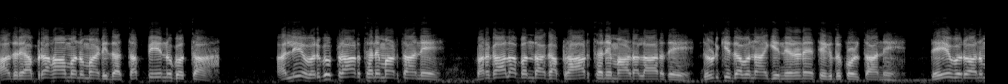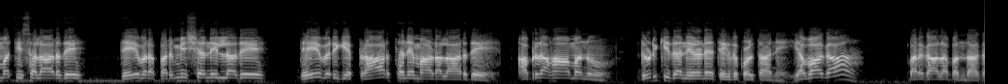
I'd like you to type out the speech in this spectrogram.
ಆದರೆ ಅಬ್ರಹಾಮನು ಮಾಡಿದ ತಪ್ಪೇನು ಗೊತ್ತಾ? ಅಲ್ಲಿಯವರೆಗೂ ಪ್ರಾರ್ಥನೆ ಮಾಡ್ತಾನೆ. ಬರಗಾಲ ಬಂದಾಗ ಪ್ರಾರ್ಥನೆ ಮಾಡಲಾರದೆ ದುಡುಕಿದವನಾಗಿ ನಿರ್ಣಯ ತೆಗೆದುಕೊಳ್ತಾನೆ. ದೇವರು ಅನುಮತಿಸಲಾರದೆ, ದೇವರ ಪರ್ಮಿಷನ್ ಇಲ್ಲದೆ ದೇವರಿಗೆ ಪ್ರಾರ್ಥನೆ ಮಾಡಲಾರದೆ ಅಬ್ರಹಾಮನು ದುಡುಕಿದ ನಿರ್ಣಯ ತೆಗೆದುಕೊಳ್ತಾನೆ. ಯಾವಾಗ? ಬರಗಾಲ ಬಂದಾಗ.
